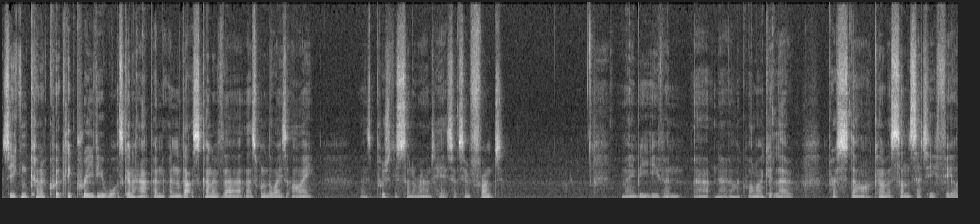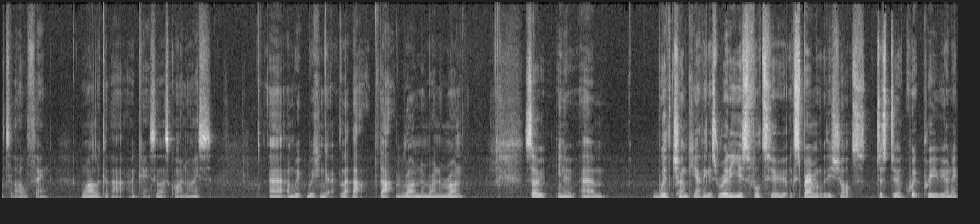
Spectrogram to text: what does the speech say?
So you can kind of quickly preview what's going to happen and that's kind of uh, that's one of the ways I let's push the sun around here. So it's in front maybe even uh, no I quite like it low. Press start kind of a sunsetty feel to the whole thing. Wow look at that. Okay so that's quite nice. Uh, and we, we can get let that that run and run and run. So you know um, with Chunky, I think it's really useful to experiment with your shots. Just do a quick preview, and it,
